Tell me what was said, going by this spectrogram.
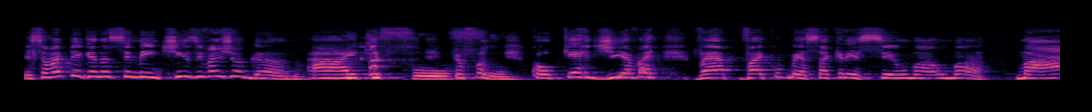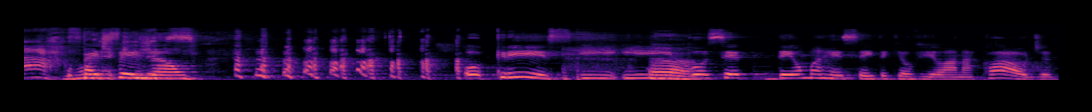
Ele só vai pegando as sementinhas e vai jogando. Ai, que fofo. Eu falei, qualquer dia vai, vai, vai começar a crescer uma, uma, uma árvore. O pé de aqui feijão. nesse- Ô, Cris, e, e Ah. você deu uma receita que eu vi lá na Cláudia,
